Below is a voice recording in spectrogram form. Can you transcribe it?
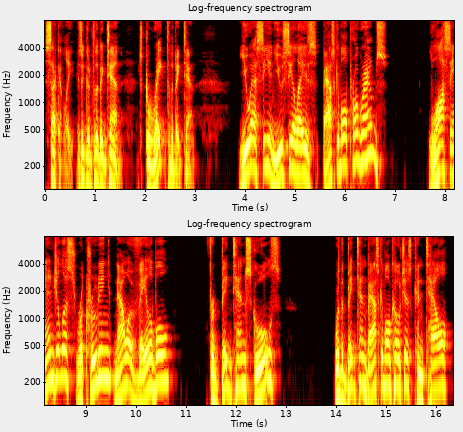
Secondly, is it good for the Big Ten? It's great for the Big Ten. USC and UCLA's basketball programs, Los Angeles recruiting now available for Big Ten schools, where the Big Ten basketball coaches can tell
